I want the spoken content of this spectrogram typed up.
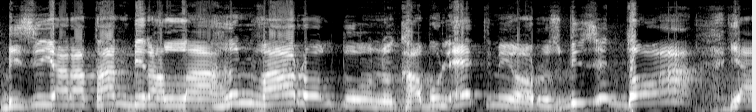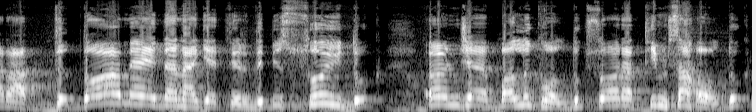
bizi yaratan bir Allah'ın var olduğunu kabul etmiyoruz. Bizi doğa yarattı. Doğa meydana getirdi. Biz suyduk. Önce balık olduk, sonra timsah olduk,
